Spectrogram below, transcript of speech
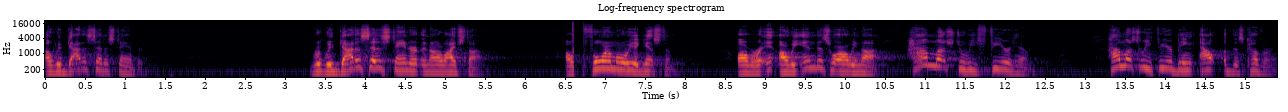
of we've got to set a standard. We've got to set a standard in our lifestyle. Are we for him or are we in, Are we, in, are we in this or are we not? How much do we fear him? How much do we fear being out of this covering?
